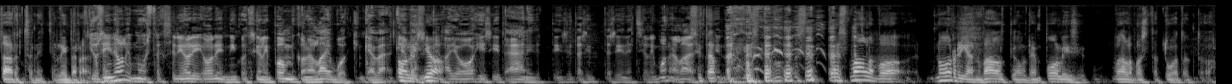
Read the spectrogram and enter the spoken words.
Tarzanit ja Liberace. Joo, siinä oli muistaakseni, oli, oli niin kuin, että siinä oli pommikone laivoikin kävä, kävä Oli, joo. ajo ohi siitä, äänitettiin sitä sitten siinä, että siellä oli monenlaista. Sitä siinä. taisi valvoa Norjan valtiollinen poliisi valvoista tuotantoa.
